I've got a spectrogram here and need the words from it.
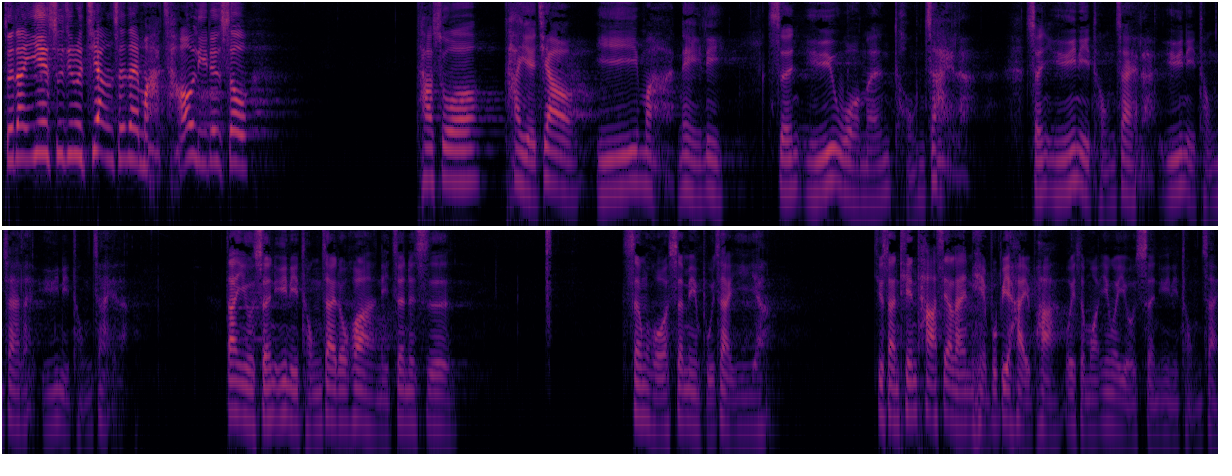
所以，当耶稣基督降生在马槽里的时候。他说：“他也叫以马内利，神与我们同在了，神与你同在了，与你同在了，与你同在了。但有神与你同在的话，你真的是生活生命不再一样。就算天塌下来，你也不必害怕。为什么？因为有神与你同在。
